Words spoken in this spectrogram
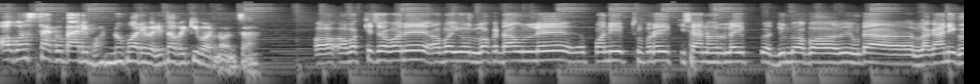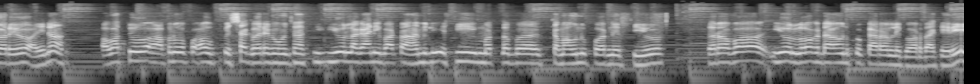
अवस्थाको बारे भन्नु पर्यो भने तपाईँ के भन्नुहुन्छ? अब के छ भने अब यो लकडाउनले पनि थुप्रै किसानहरूलाई जुन अब एउटा लगानी गर्यो होइन? अब त्यो आफ्नो पेसा गरेको हुन्छ। यो लगानीबाट हामीले यति मतलब कमाउनु पर्ने थियो। तर अब यो लकडाउनको कारणले गर्दाखेरि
